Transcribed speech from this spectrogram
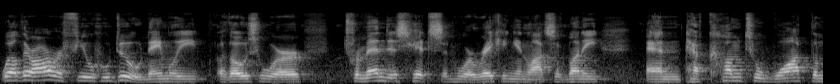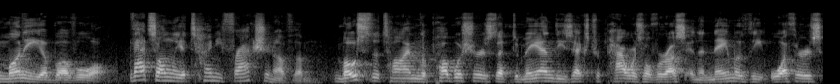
Well, there are a few who do, namely those who are tremendous hits and who are raking in lots of money and have come to want the money above all. That's only a tiny fraction of them. Most of the time, the publishers that demand these extra powers over us in the name of the authors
